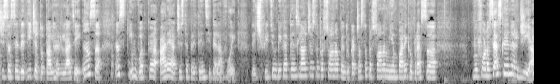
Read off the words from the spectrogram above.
și să se dedice total relației. Însă, în schimb, văd că are aceste pretenții de la voi. Deci fiți un pic atenți la această persoană, pentru că această persoană mie îmi pare că vrea să vă folosească energia,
